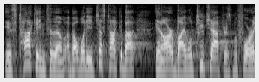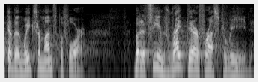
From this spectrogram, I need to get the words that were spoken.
is talking to them about what he just talked about in our Bible two chapters before. It could have been weeks or months before. But it seems right there for us to read.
